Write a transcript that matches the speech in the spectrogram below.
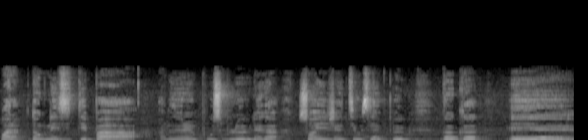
Voilà. Donc, n'hésitez pas à me donner un pouce bleu, les gars. Soyez gentils aussi un peu. Donc, euh, et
